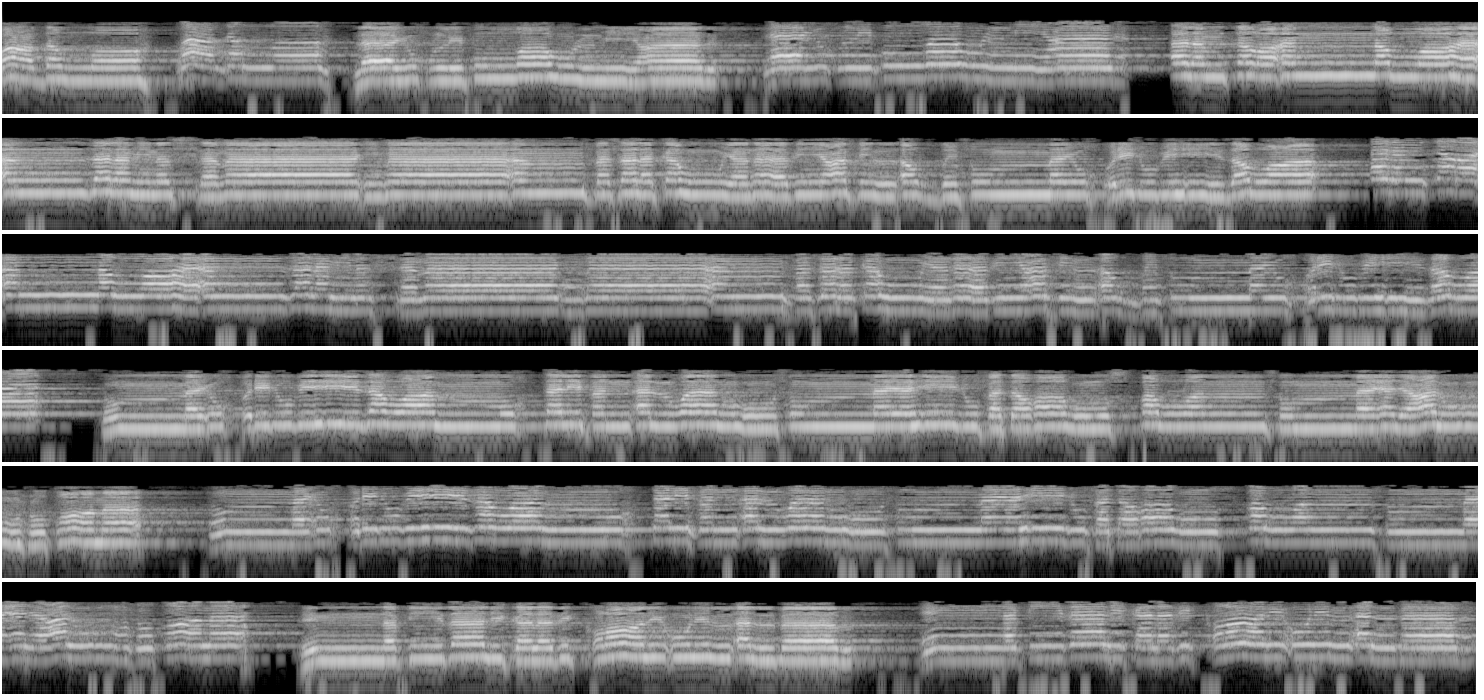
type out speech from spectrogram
وعد الله وعد الله لا يخلف الله الميعاد. لا يخلف الله الميعاد. ألم تر أن الله أنزل من السماء ماء فسلكه ينابيع في الأرض ثم يخرج به زرعا ثم يخرج به زرعا مختلفا ألوانه ثم يهيج فتراه مصفرا ثم يجعله حطاما ثم يخرج به زرعا مختلفا ألوانه ثم يهيج فتراه مصفرا ثم يجعله إن في ذلك لذكرى لأولي الألباب إن في ذلك لذكرى لأولي الألباب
